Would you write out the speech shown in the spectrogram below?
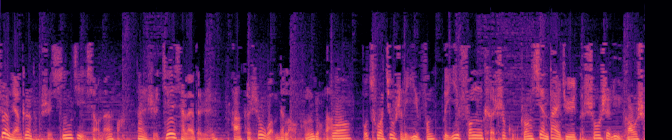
这两个呢是新晋小男孩，但是接下来的人，他可是我们的老朋友了哦。不错，就是李易峰。李易峰可是古装现代剧的收视率高手，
